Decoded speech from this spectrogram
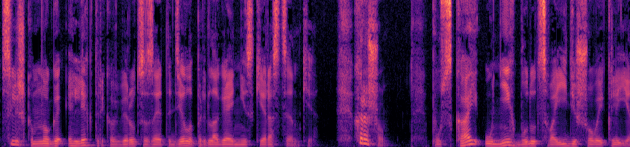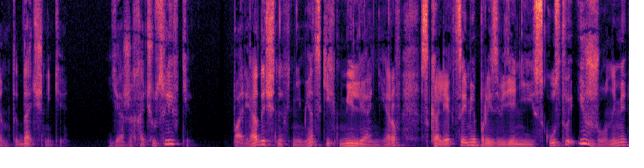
Слишком много электриков берутся за это дело, предлагая низкие расценки. Хорошо, пускай у них будут свои дешевые клиенты, дачники. Я же хочу сливки. Порядочных немецких миллионеров с коллекциями произведений искусства и женами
